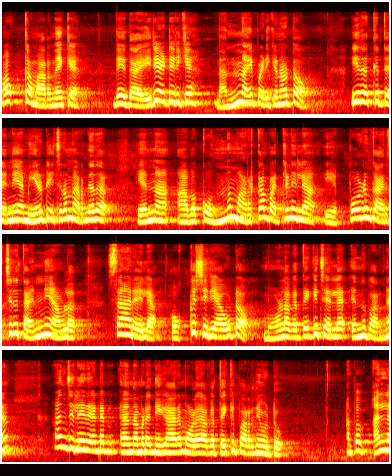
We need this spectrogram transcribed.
ഒക്കെ മറന്നേക്ക്. ദേ ധൈര്യമായിട്ടിരിക്കെ. നന്നായി പഠിക്കണം കേട്ടോ. ഇതൊക്കെ തന്നെയാണ് മീനു ടീച്ചറും പറഞ്ഞത്. എന്നാൽ അവക്കൊന്നും മറക്കാൻ പറ്റണില്ല. എപ്പോഴും കരച്ചിൽ തന്നെയാണ് അവൾ. സാരയില്ല ഒക്കെ ശരിയാവും കേട്ടോ മോളകത്തേക്ക് ചെല്ല എന്ന് പറഞ്ഞ് അഞ്ജലി രണ്ട് നമ്മുടെ നികാരം മോളെ അകത്തേക്ക് പറഞ്ഞു വിട്ടു. അപ്പം അല്ല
